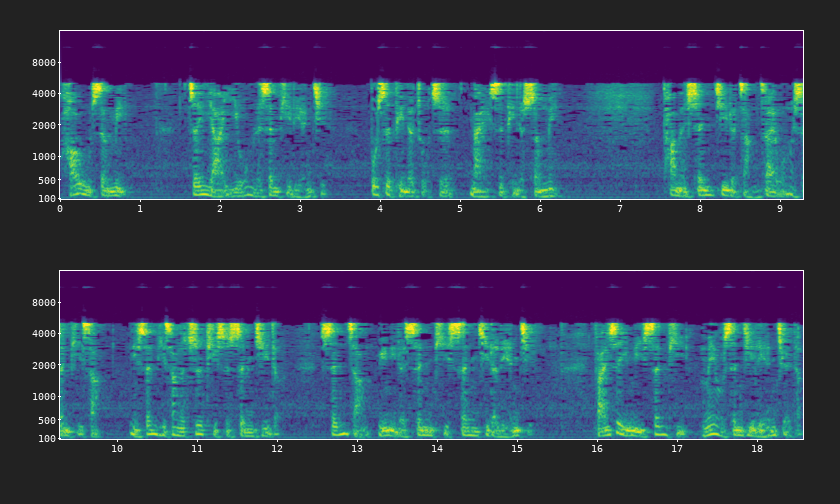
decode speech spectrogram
毫无生命。真牙与我们的身体连接。不是凭的组织，乃是凭的生命。他们生机的长在我们身体上，你身体上的肢体是生机的，生长与你的身体生机的连接。凡是与你身体没有生机连接的，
